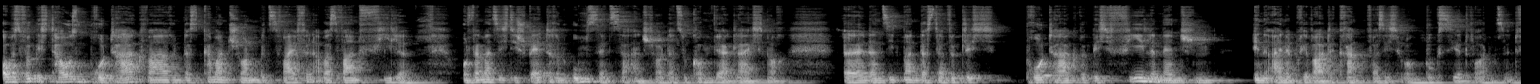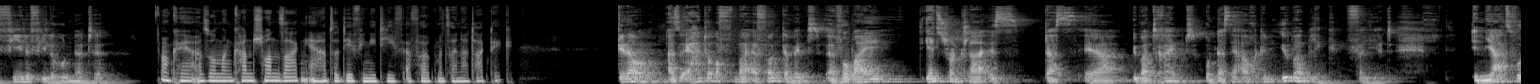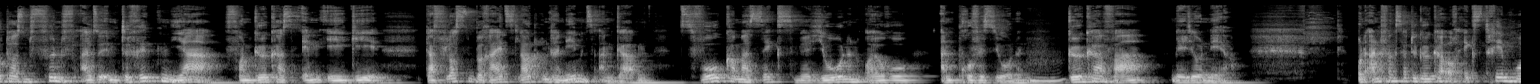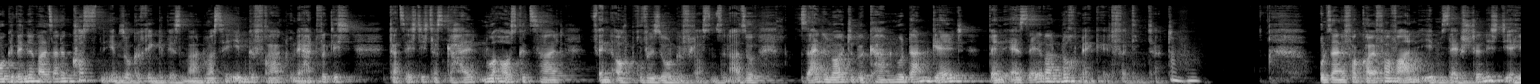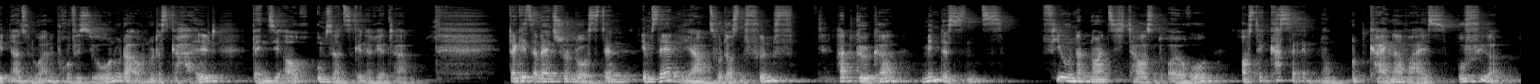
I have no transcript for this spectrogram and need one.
Ob es wirklich tausend pro Tag waren, das kann man schon bezweifeln, aber es waren viele. Und wenn man sich die späteren Umsätze anschaut, dazu kommen wir ja gleich noch, äh, dann sieht man, dass da wirklich pro Tag wirklich viele Menschen in eine private Krankenversicherung buxiert worden sind. Viele, viele Hunderte. Okay, also man kann schon sagen, er hatte definitiv Erfolg mit seiner Taktik. Genau, also er hatte offenbar Erfolg damit, äh, wobei jetzt schon klar ist, dass er übertreibt und dass er auch den Überblick verliert. Im Jahr 2005, also im dritten Jahr von Gökers MEG, da flossen bereits laut Unternehmensangaben 2,6 Millionen Euro an Provisionen. Mhm. Göker war Millionär. Und anfangs hatte Göker auch extrem hohe Gewinne, weil seine Kosten eben so gering gewesen waren. Du hast ja eben gefragt und er hat wirklich tatsächlich das Gehalt nur ausgezahlt, wenn auch Provisionen geflossen sind. Also seine Leute bekamen nur dann Geld, wenn er selber noch mehr Geld verdient hat. Mhm. Und seine Verkäufer waren eben selbstständig, die erhielten also nur eine Provision oder auch nur das Gehalt, wenn sie auch Umsatz generiert haben. Da geht's aber jetzt schon los, denn im selben Jahr 2005 hat Göker mindestens 490.000 Euro aus der Kasse entnommen und keiner weiß wofür.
